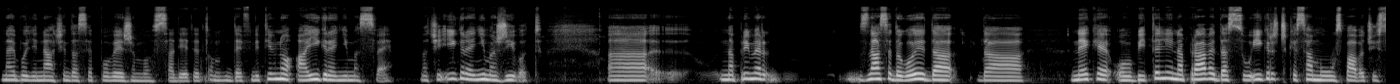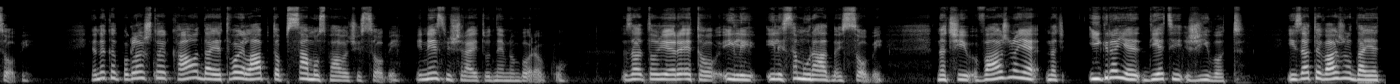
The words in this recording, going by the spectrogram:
najbolji način da se povežemo sa djetetom, definitivno, a igra je njima sve. Znači, igra je njima život. Uh, na primjer, zna se dogoditi da, da neke obitelji naprave da su igračke samo u spavačoj sobi. I onda kad pogledaš to je kao da je tvoj laptop samo u spavačoj sobi i ne smiješ raditi u dnevnom boravku. Zato jer eto, ili, ili samo u radnoj sobi. Znači, važno je, znači, igra je djeci život. I zato je važno da je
